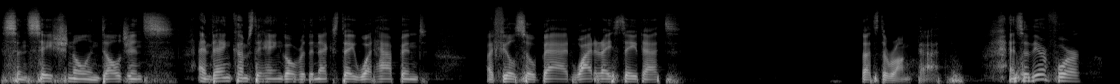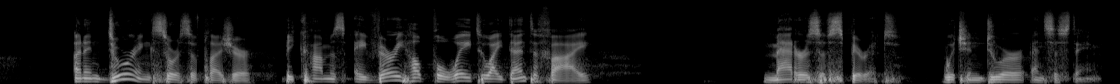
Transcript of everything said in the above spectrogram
sensational indulgence, and then comes the hangover the next day. What happened? I feel so bad. Why did I say that? That's the wrong path. And so, therefore, an enduring source of pleasure becomes a very helpful way to identify matters of spirit which endure and sustain.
